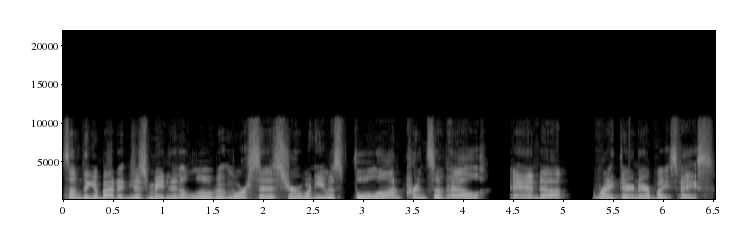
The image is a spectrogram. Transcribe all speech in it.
Something about it just made it a little bit more sinister when he was full on Prince of Hell and uh, right there in everybody's face.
